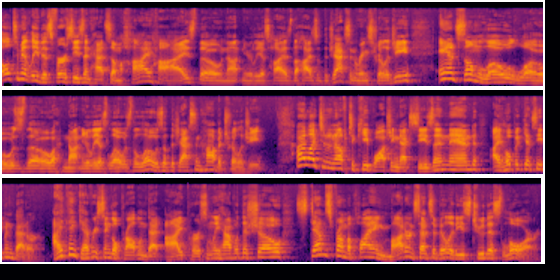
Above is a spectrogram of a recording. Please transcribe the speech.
Ultimately, this first season had some high highs, though not nearly as high as the highs of the Jackson Rings trilogy, and some low lows, though not nearly as low as the lows of the Jackson Hobbit trilogy. I liked it enough to keep watching next season, and I hope it gets even better. I think every single problem that I personally have with the show stems from applying modern sensibilities to this lore.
